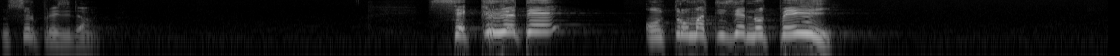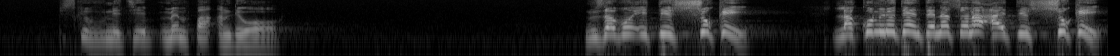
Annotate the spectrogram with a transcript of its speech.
Monsieur le Président, ces cruautés ont traumatisé notre pays, puisque vous n'étiez même pas en dehors. Nous avons été choqués. La communauté internationale a été choquée.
